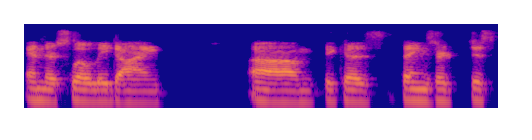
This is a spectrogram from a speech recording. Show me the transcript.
and they're slowly dying um, because things are just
